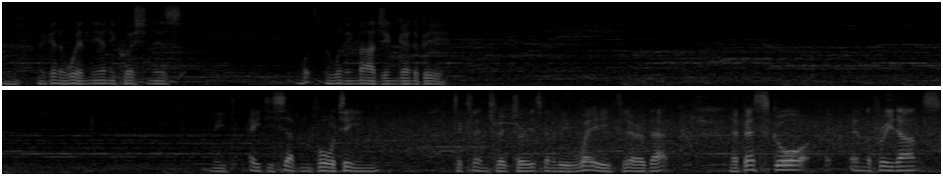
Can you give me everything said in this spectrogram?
So they're going to win. The only question is, what's the winning margin going to be? Need 87-14 to clinch victory. It's going to be way clear of that. Their best score in the free dance,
